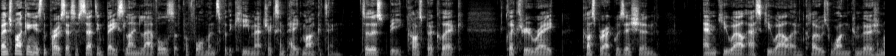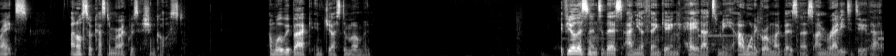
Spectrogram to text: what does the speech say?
Benchmarking is the process of setting baseline levels of performance for the key metrics in paid marketing. So those would be cost per click, click through rate, cost per acquisition, MQL, SQL, and closed won conversion rates, and also customer acquisition cost and we'll be back in just a moment. If you're listening to this and you're thinking, hey, that's me, I want to grow my business, I'm ready to do that,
